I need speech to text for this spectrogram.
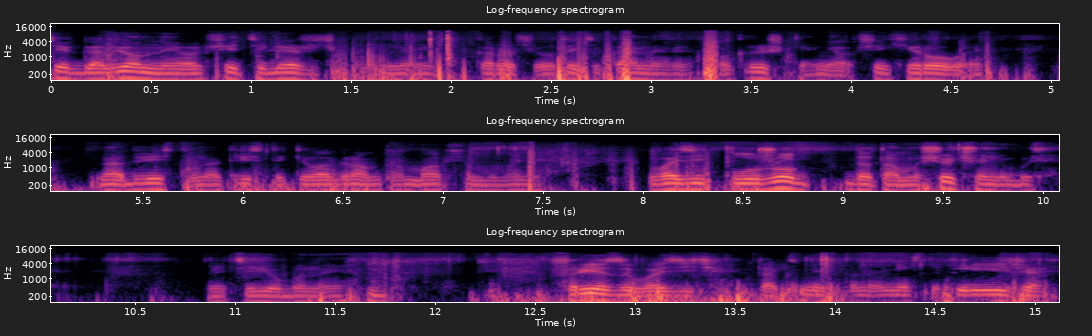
Те говенные вообще тележечки, короче, вот эти камеры, покрышки, они вообще херовые. На 200, на 300 килограмм там максимум они. Возить плужок, да там еще что-нибудь. Эти ебаные фрезы возить. Так, с места на место переезжать.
